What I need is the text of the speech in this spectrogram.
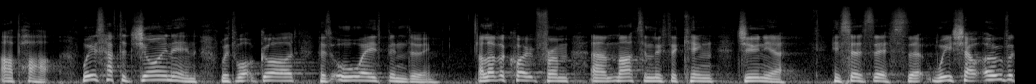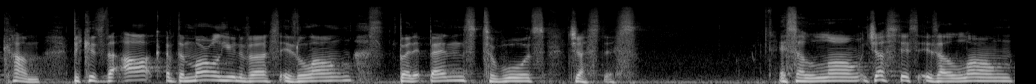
our part. We just have to join in with what God has always been doing. I love a quote from um, Martin Luther King Jr. He says this that we shall overcome because the arc of the moral universe is long, but it bends towards justice. It's a long, justice is a long,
